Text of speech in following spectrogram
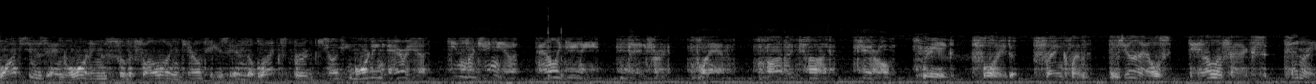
watches and warnings for the following counties in the County Giles, Halifax, Henry,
